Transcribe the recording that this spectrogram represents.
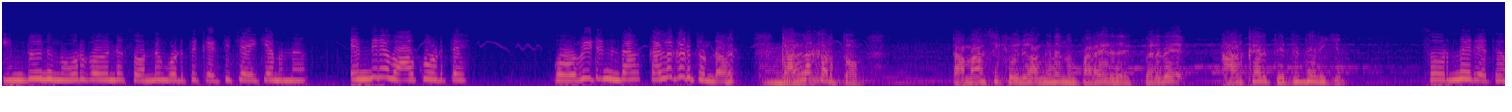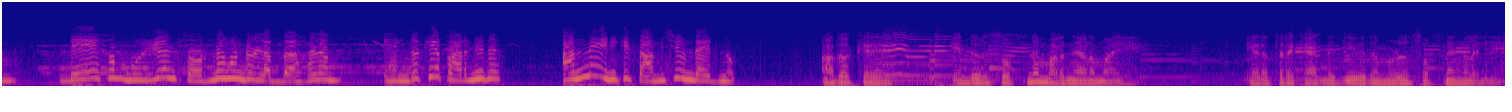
ഇന്ദുവിന് നൂറ് പവന്റെ സ്വർണം കൊടുത്ത് കെട്ടിച്ചയക്കാമെന്ന് എന്തിനാ വാക്ക് കൊടുത്തേ? ഗോപിയേട്ടൻ എന്താ കള്ളക്കടത്തുണ്ടോ? കള്ളക്കടത്തോ? തമാശയ്ക്ക് ഒരു അങ്ങനെയൊന്നും പറയരുത്. വെറുതെ ആൾക്കാർ തെറ്റിദ്ധരിക്കും. സ്വർണരഥം ദേഹം മുഴുവൻ സ്വർണം കൊണ്ടുള്ള ബഹളം എന്തൊക്കെയാ പറഞ്ഞത്? അന്ന് എനിക്ക് സംശയമുണ്ടായിരുന്നു. അതൊക്കെ എന്റെ ഒരു സ്വപ്നം പറഞ്ഞാണ് മായെ. ഇടത്തരക്കാരന്റെ ജീവിതം മുഴുവൻ സ്വപ്നങ്ങളല്ലേ?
